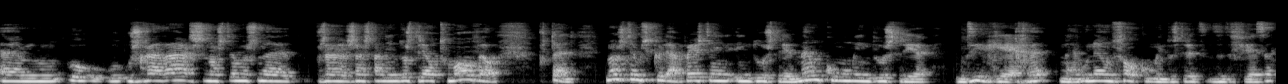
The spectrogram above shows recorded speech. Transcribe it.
Um, o, os radares, nós temos na, já, já está na indústria automóvel. Portanto, nós temos que olhar para esta indústria não como uma indústria de guerra, não, não só como indústria de defesa,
